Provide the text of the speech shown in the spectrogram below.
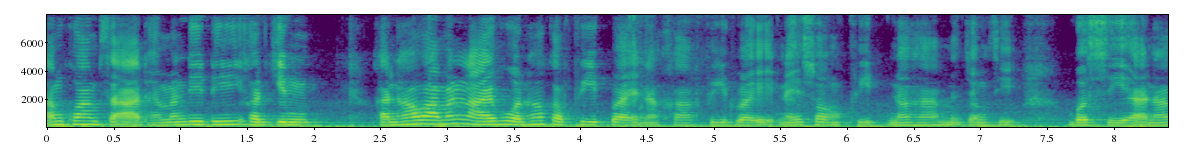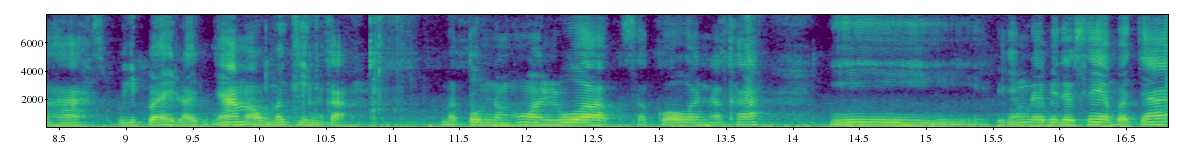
ทำความสะอาดให้มันดีๆคันกินคันเฮาว่ามันหลายผลเท่ากับฟีดไว้นะคะ ฟีดไว้ในซองฟีดนะคะ มันจังสิบ่เสียนะคะ ฟีดไว้แล้วย้ำเอามากินกะมาต้มน้ำห้อนลวกสะกอนนะคะ นี่เป็นยังไงเป็นตาแซ่บบ่จ้า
